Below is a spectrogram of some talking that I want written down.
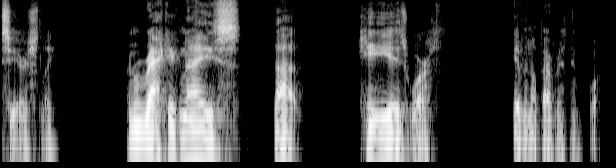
seriously and recognize that he is worth giving up everything for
